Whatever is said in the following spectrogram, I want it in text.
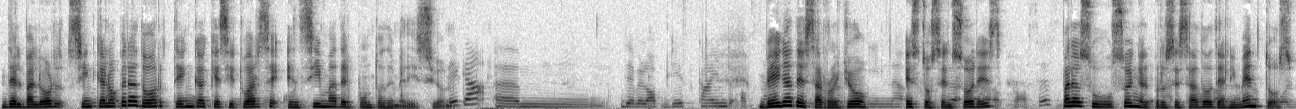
del valor sin que el operador tenga que situarse encima del punto de medición. Vega desarrolló estos sensores para su uso en el procesado de alimentos,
